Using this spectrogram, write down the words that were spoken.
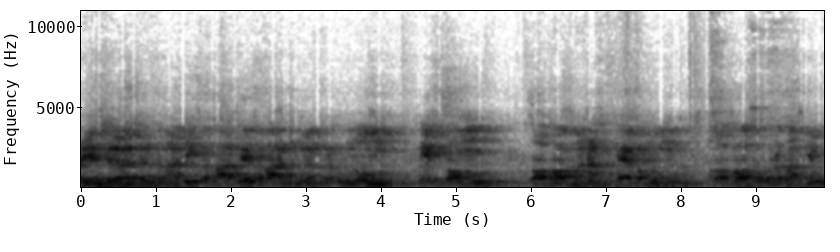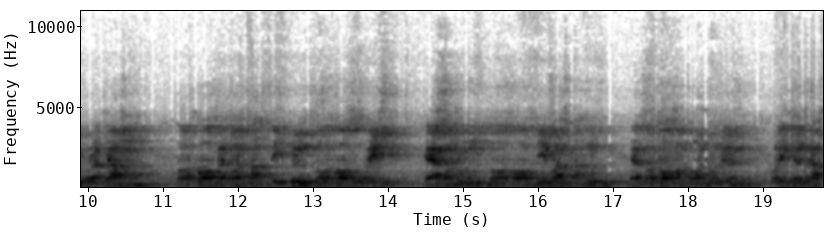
เรียนเชิญท่านสมาชิกสภาเทศบาลเมืองกระทุ่มล้มเขตสองสพมนัสแคร์บำรุงสพสุรศักดิ์อยู่ประจำสพกระจรศักดิ์ศรีพึ่งสพสุรินทร์แคร์บำรุงสพนิวัฒน์อนุและสพอัมพรดวงเดือนขอเรียนเชิญครับ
